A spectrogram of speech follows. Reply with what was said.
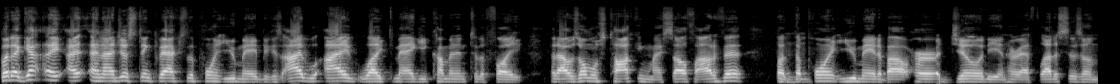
But again, I, I and I just think back to the point you made because I I liked Maggie coming into the fight, but I was almost talking myself out of it. But the Mhm. point you made about her agility and her athleticism,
